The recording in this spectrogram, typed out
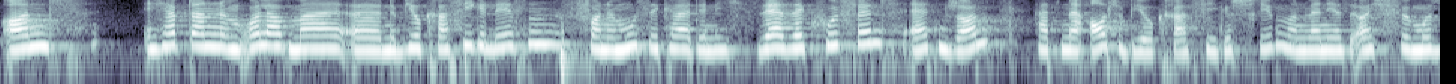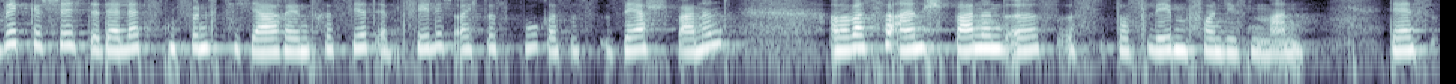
Und ich habe dann im Urlaub mal äh, eine Biografie gelesen von einem Musiker, den ich sehr, sehr cool finde. Elton John hat eine Autobiografie geschrieben. Und wenn ihr euch für Musikgeschichte der letzten 50 Jahre interessiert, empfehle ich euch das Buch. Es ist sehr spannend. Aber was vor allem spannend ist, ist das Leben von diesem Mann. Der ist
